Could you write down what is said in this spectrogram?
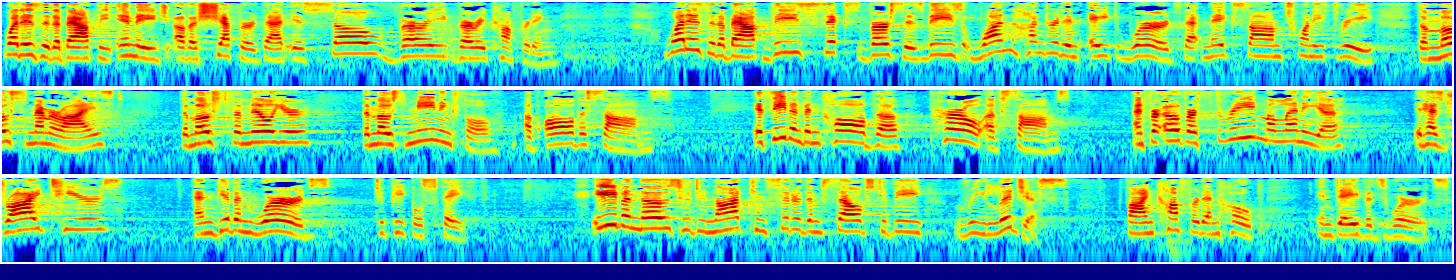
What is it about the image of a shepherd that is so very, very comforting? What is it about these six verses, these 108 words that make Psalm 23 the most memorized, the most familiar, the most meaningful of all the Psalms? It's even been called the Pearl of Psalms. And for over three millennia, it has dried tears and given words to people's faith. Even those who do not consider themselves to be religious find comfort and hope in David's words.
